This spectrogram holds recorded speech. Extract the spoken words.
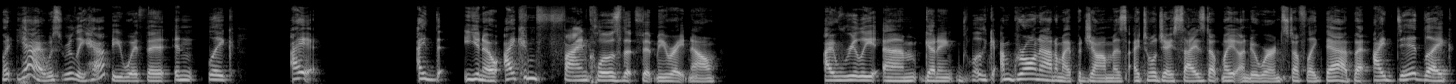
But yeah, I was really happy with it, and like, I, I, you know, I can find clothes that fit me right now. I really am getting like I'm growing out of my pajamas. I told you I sized up my underwear and stuff like that, but I did like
